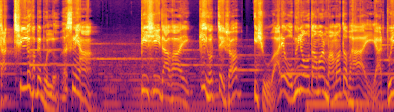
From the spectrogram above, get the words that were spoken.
তাচ্ছিল্যভাবে বলল, স্নেহা, পিসি দা ভাই, কি হচ্ছে সব ইস্যু আরে অভিনব তো আমার মামা তো ভাই, আর তুই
